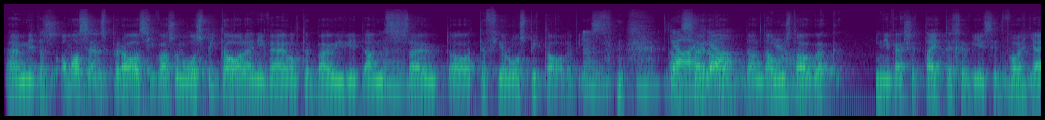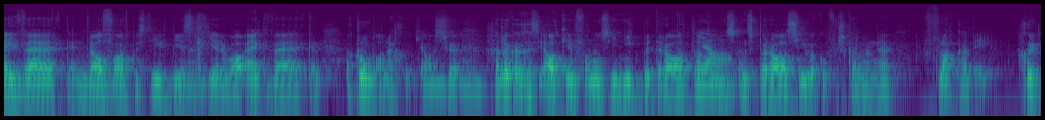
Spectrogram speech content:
Ehm um, dit is almal se inspirasie was om hospitale in die wêreld te bou, jy weet, dan mm. sou daar te veel hospitale wees. Mm. Mm. dan ja, sou daar ja, dan dan ja. moes daar ook universiteite gewees het waar jy werk en welvaartbestuursbesighede waar ek werk en 'n klomp ander goed. Ja, so gelukkig is elkeen van ons uniek bedraad dat ja. ons inspirasie ook op verskillende vlakke lê. Goed.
